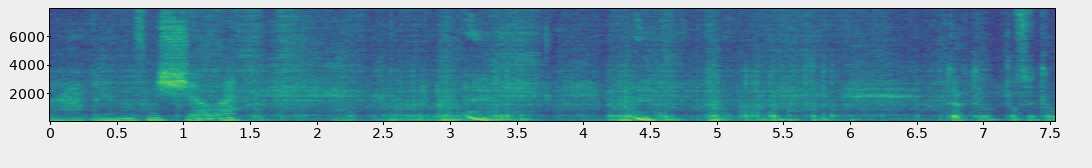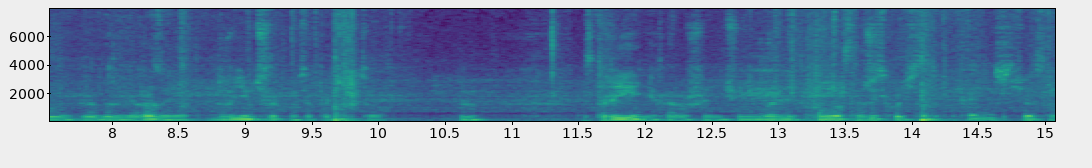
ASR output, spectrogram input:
А, блин, насмещало, а. Так-то вот после того как говорили, раза я другим человеком себя почувствовал. Настроение хорошее, ничего не болит. Классно, жить хочется. Конечно. Честно.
